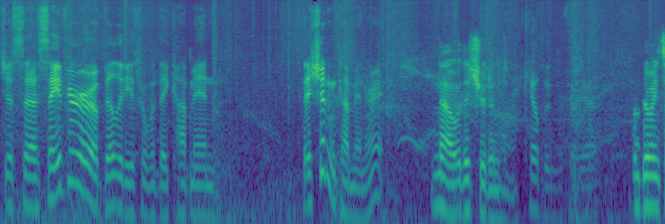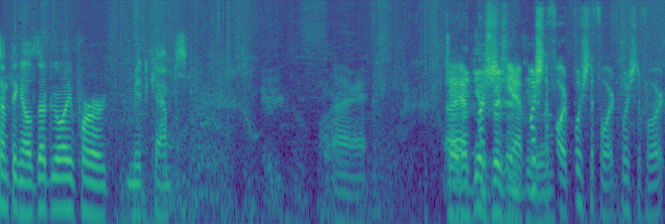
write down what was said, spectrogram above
Just uh, save your abilities for when they come in. They shouldn't come in, right? No, they shouldn't. Killed Uther yet. We're doing something else. They're going for mid camps. All right. Okay, that gives push, vision yeah, to push you. the fort, push the fort, push the fort.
